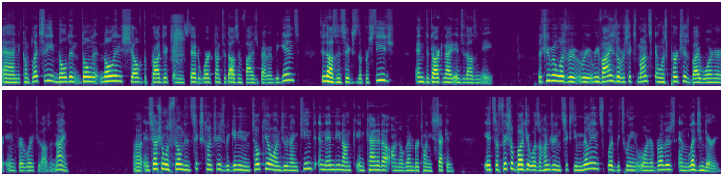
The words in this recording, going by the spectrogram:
and complexity, Nolan, Nolan, Nolan shelved the project and instead worked on 2005's Batman Begins, 2006's The Prestige, and The Dark Knight in 2008. The treatment was re- re- revised over six months and was purchased by Warner in February 2009. Uh, Inception was filmed in six countries, beginning in Tokyo on June 19th and ending on, in Canada on November 22nd. Its official budget was 160 million, split between Warner Brothers and Legendary.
